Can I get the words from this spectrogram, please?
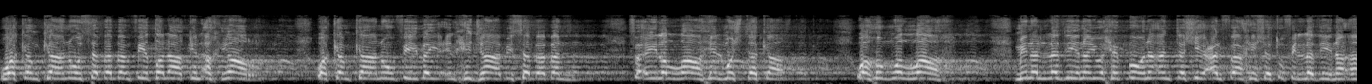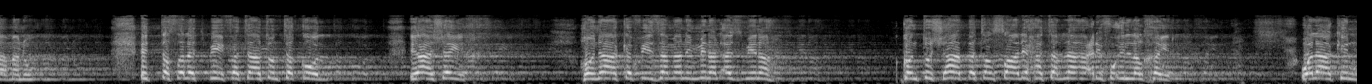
وكم كانوا سببا في طلاق الأخيار. وكم كانوا في بيع الحجاب سببا. فإلى الله المشتكى. وهم والله من الذين يحبون أن تشيع الفاحشة في الذين آمنوا. اتصلت بي فتاة تقول يا شيخ هناك في زمن من الأزمنة كنت شابة صالحة لا أعرف إلا الخير ولكن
